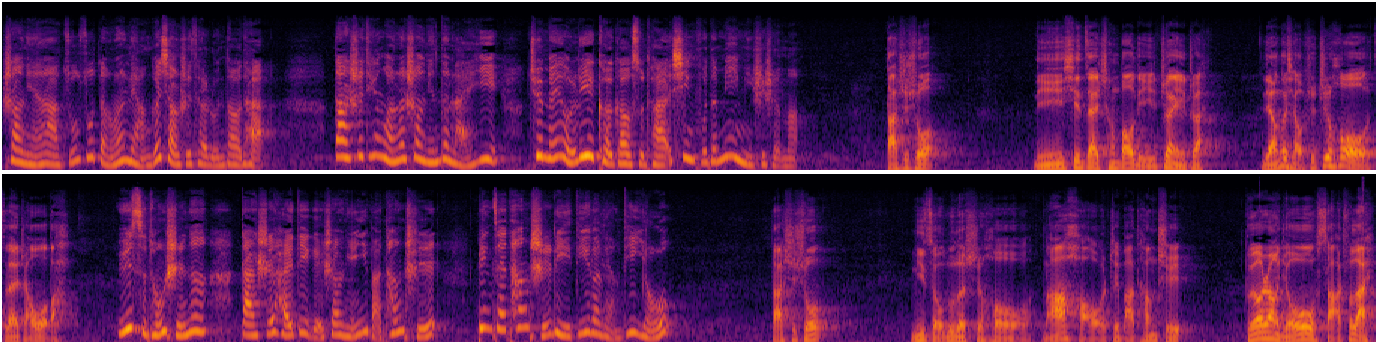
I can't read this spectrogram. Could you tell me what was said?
少年啊，足足等了两个小时才轮到他。大师听完了少年的来意，却没有立刻告诉他幸福的秘密是什么。大师说。你先在城堡里转一转，两个小时之后再来找我吧。与此同时呢，大师还递给少年一把汤匙，并在汤匙里滴了两滴油。大师说：“你走路的时候拿好这把汤匙，不要让油洒出来。”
